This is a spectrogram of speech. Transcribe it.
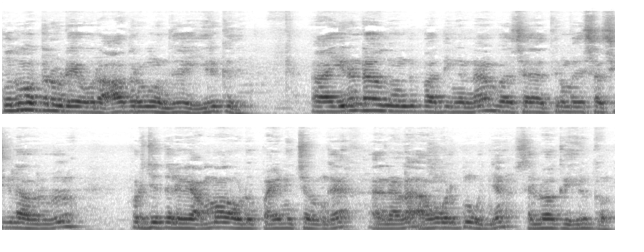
பொதுமக்களுடைய ஒரு ஆதரவும் வந்து இருக்குது. இரண்டாவது வந்து பார்த்திங்கன்னா ச- திருமதி சசிகலா அவர்கள் புரட்சித் தலைவி அம்மாவோடு பயணித்தவங்க அதனால் அவங்களுக்கும் கொஞ்சம் செல்வாக்கு இருக்கும்.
